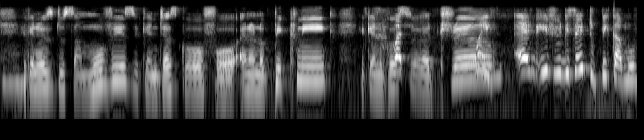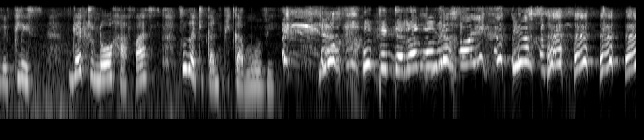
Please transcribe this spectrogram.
Mm-hmm. You can always do some movies. You can just go for I don't know picnic. You can go But- to a trail. Wait, and if you decide to pick a movie, please get to know her first so that you can pick a movie. You know, Who picked the wrong movie for you? you know,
